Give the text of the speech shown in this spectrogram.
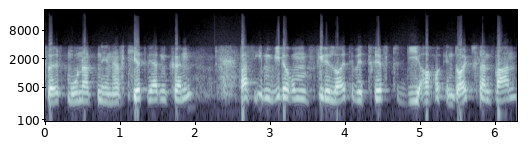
zwölf Monaten inhaftiert werden können was eben wiederum viele Leute betrifft, die auch in Deutschland waren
